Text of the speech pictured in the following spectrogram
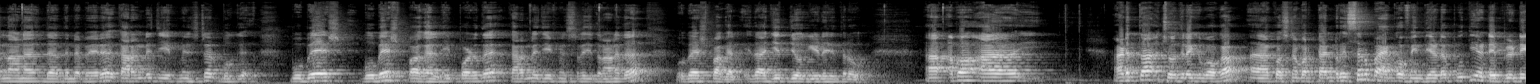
എന്നാണ് അദ്ദേഹത്തിന്റെ പേര്. Current chief minister Bhupesh Bhupesh Baghel ഇപ്പോഴത്തെ കറണ്ട് ചീഫ് മിനിസ്റ്റർ ചിത്രമാണിത്. ഭൂപേഷ് ബഗൽ ഇത് അജിത് ജോഗിയുടെ ചിത്രവും. അപ്പോൾ അടുത്ത ചോദ്യത്തിലേക്ക് പോകാം. Quest number ten Reserve Bank of ഇന്ത്യയുടെ പുതിയ ഡെപ്യൂട്ടി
